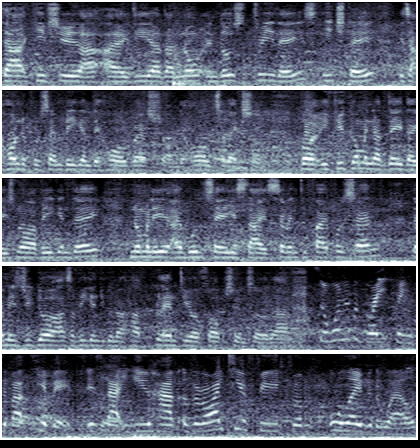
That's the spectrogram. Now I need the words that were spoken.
That gives you an idea that no, in those three days, each day is 100% vegan. The whole restaurant, the whole selection. But if you come in a day that is not a vegan day, normally I would say it's like 75%. That means you go as a vegan, you're gonna have plenty of options of that. So one of the great things about Tibits is that you have a variety of food from all over the world.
